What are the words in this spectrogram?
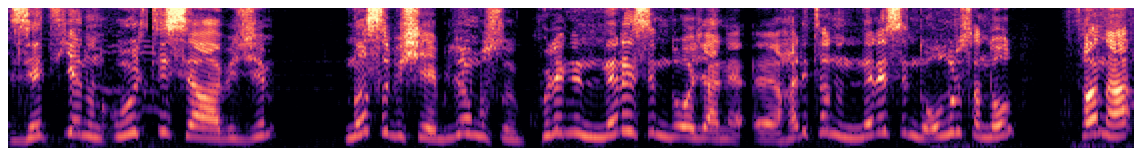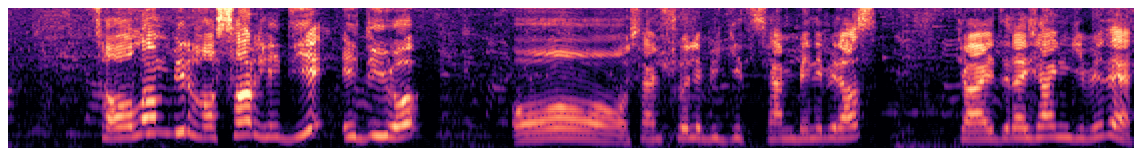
Zetia'nın ultisi abicim nasıl bir şey biliyor musun? Kulenin neresinde o yani e, haritanın neresinde olursan ol sana sağlam bir hasar hediye ediyor. Oo sen şöyle bir git sen beni biraz caydıracaksın gibi de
